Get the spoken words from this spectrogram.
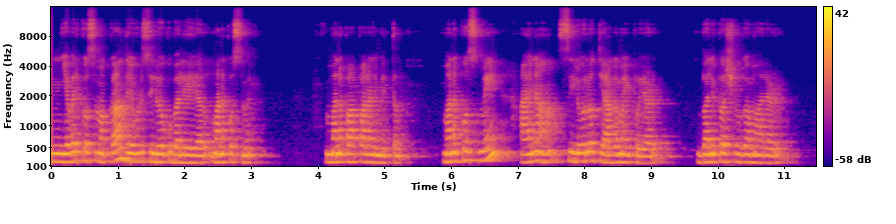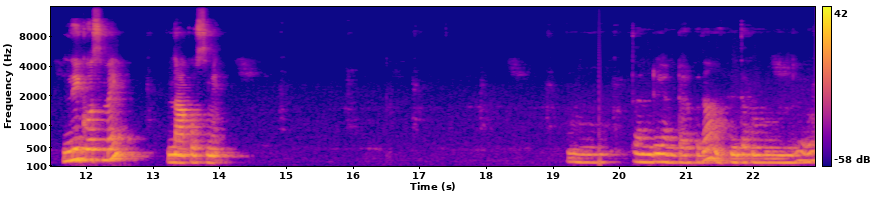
ఎవరి కోసం అక్క? దేవుడు సిలువకు బలి అయ్యారు. మన కోసమే. మన పాపాల నిమిత్తం. మన కోసమే ఆయన సిలువలో త్యాగం అయిపోయాడు బలి పశువుగా మారాడు. నీ కోసమే నా కోసమే. తండ్రి అంటారు కదా ఇంతకు ముందు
